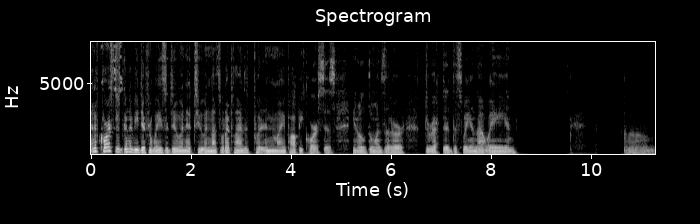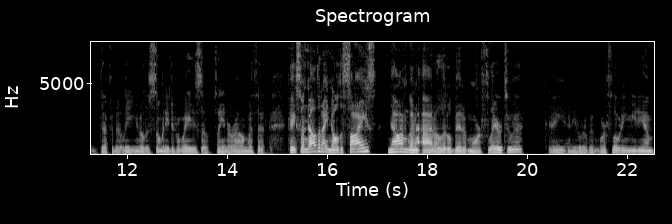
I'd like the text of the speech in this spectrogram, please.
And of course, there's going to be different ways of doing it too. And that's what I plan to put in my poppy courses, you know, the ones that are directed this way and that way and um, definitely you know there's so many different ways of playing around with it okay so now that I know the size now I'm going to add a little bit more flair to it okay I need a little bit more floating medium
